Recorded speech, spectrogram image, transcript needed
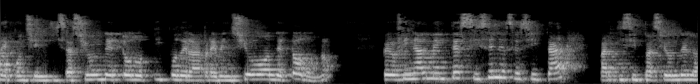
de concientización de todo tipo, de la prevención, de todo, ¿no? Pero finalmente sí se necesita participación de la,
